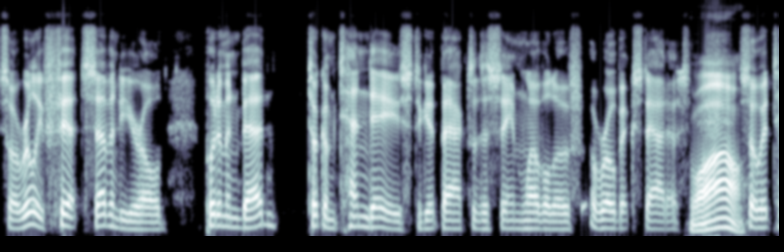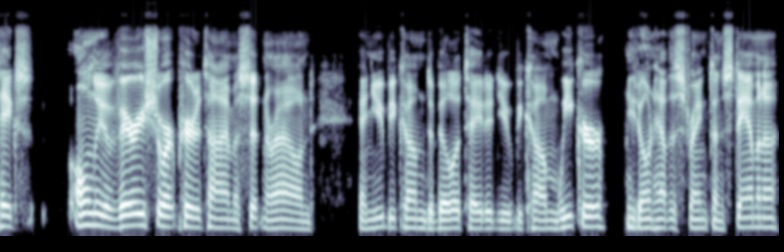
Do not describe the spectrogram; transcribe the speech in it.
so a really fit 70 year old, put him in bed, took him 10 days to get back to the same level of aerobic status. Wow. So it takes only a very short period of time of sitting around and you become debilitated, you become weaker, you don't have the strength and stamina,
